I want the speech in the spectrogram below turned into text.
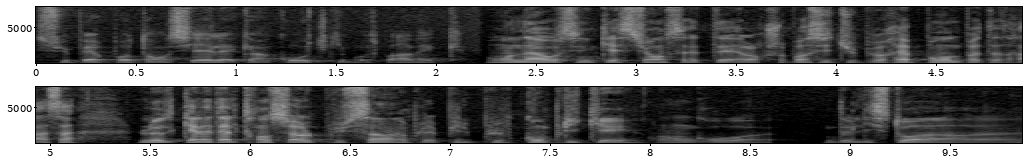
super potentiel, avec un coach qui ne bosse pas avec. On a aussi une question, c'était, alors je sais pas si tu peux répondre peut-être à ça, le, quel était le transfert le plus simple et puis le plus compliqué, en gros, euh, de l'histoire euh,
